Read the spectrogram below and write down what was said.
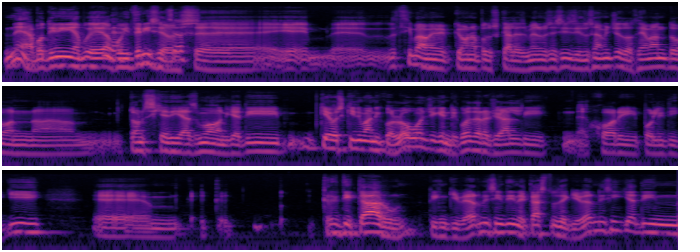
Ναι, από, την, από, ναι, από ιδρύσεως. Ε, ε, ε, δεν θυμάμαι με ποιον από τους καλεσμένους εσείς ζητούσαμε και το θέμα των, των σχεδιασμών γιατί και ως κίνημα νοικολόγων και γενικότερα και άλλοι ε, χώροι πολιτικοί ε, κριτικάρουν την κυβέρνηση, την εκάστοτε κυβέρνηση για, την,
